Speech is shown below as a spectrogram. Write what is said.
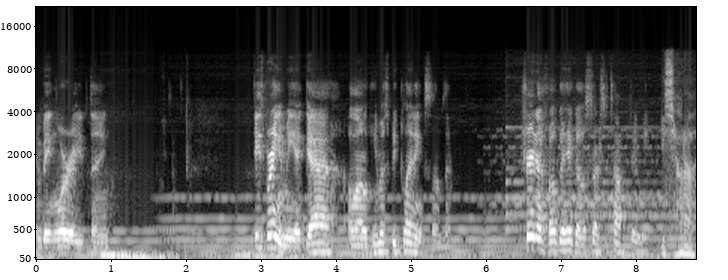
and being worried thing. He's bringing me a guy along. He must be planning something. Sure enough, Okuhiko starts to talk to me. Ishihara,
